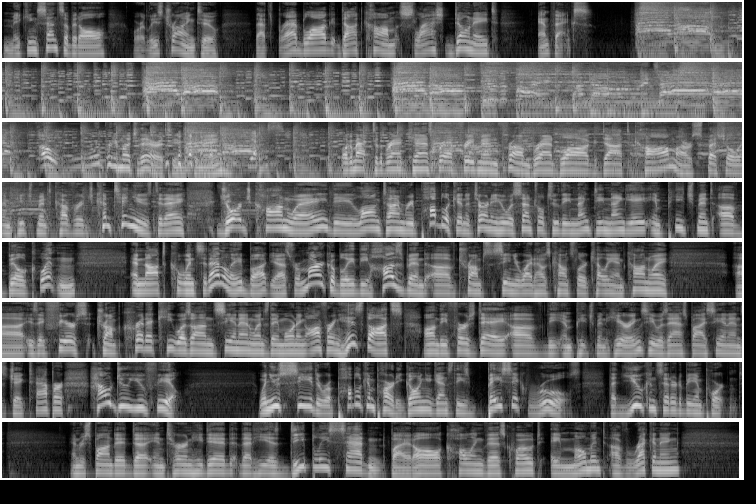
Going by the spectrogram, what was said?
making sense of it all, or at least trying to. That's bradblog.com slash donate, and thanks. Oh, we're pretty much there, it seems to me. yes. Welcome back to the BradCast. Brad Friedman from BradBlog.com. Our special impeachment coverage continues today. George Conway, the longtime Republican attorney who was central to the 1998 impeachment of Bill Clinton, and not coincidentally, but yes, remarkably, the husband of Trump's senior White House counselor, Kellyanne Conway uh, is a fierce Trump critic. He was on CNN Wednesday morning offering his thoughts on the first day of the impeachment hearings. He was asked by CNN's Jake Tapper, How do you feel when you see the Republican Party going against these basic rules that you consider to be important? And responded uh, in turn, he did that he is deeply saddened by it all, calling this, quote, a moment of reckoning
